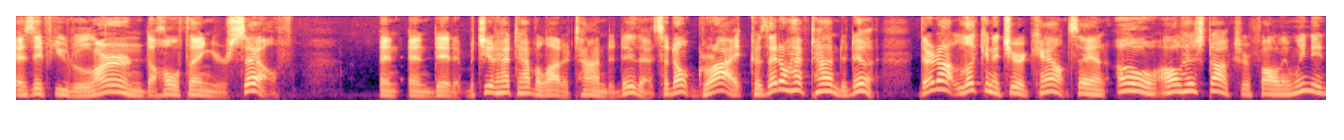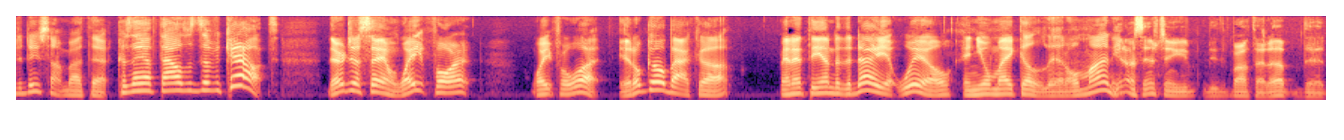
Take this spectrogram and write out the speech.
as if you learned the whole thing yourself and and did it. But you'd have to have a lot of time to do that. So don't gripe because they don't have time to do it. They're not looking at your account saying, "Oh, all his stocks are falling. We need to do something about that," because they have thousands of accounts. They're just saying, "Wait for it. Wait for what? It'll go back up." And at the end of the day, it will, and you'll make a little money. You know, it's interesting you brought that up. That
